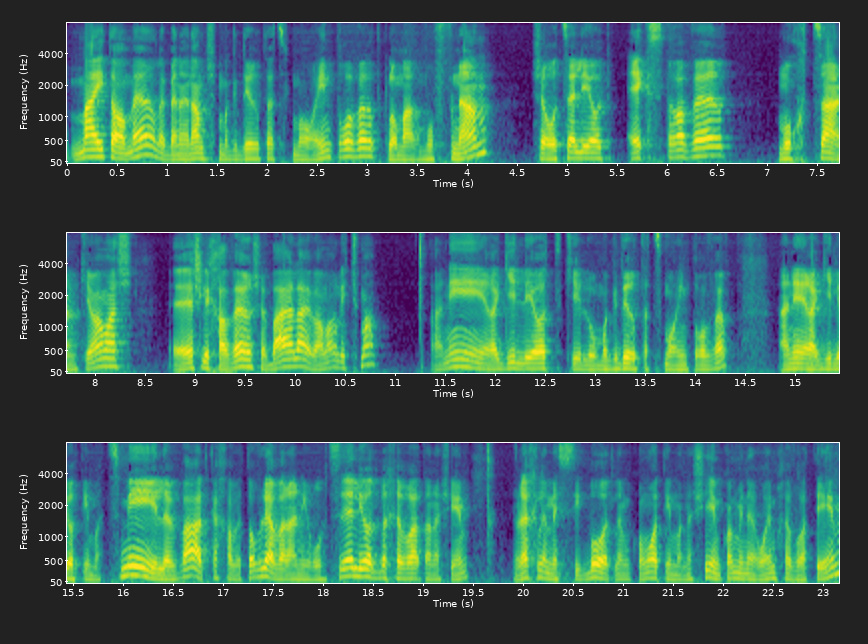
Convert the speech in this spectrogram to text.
מה היית אומר לבן אדם שמגדיר את עצמו introvert, כלומר מופנם, שרוצה להיות extrovert, מוחצן? כי ממש, אה, יש לי חבר שבא אליי ואמר לי, תשמע, אני רגיל להיות, כאילו, מגדיר את עצמו introvert, אני רגיל להיות עם עצמי, לבד, ככה וטוב לי, אבל אני רוצה להיות בחברת אנשים. אני הולך למסיבות, למקומות עם אנשים, כל מיני אירועים חברתיים,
